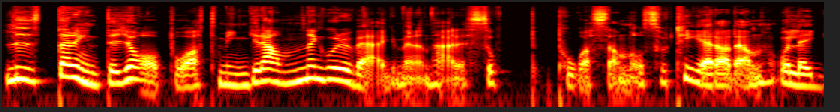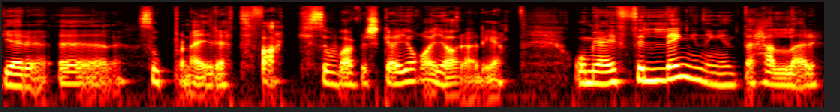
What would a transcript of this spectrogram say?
litar inte jag på att min granne går iväg med den här sop påsen och sorterar den och lägger eh, soporna i rätt fack. Så varför ska jag göra det? Om jag i förlängning inte heller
